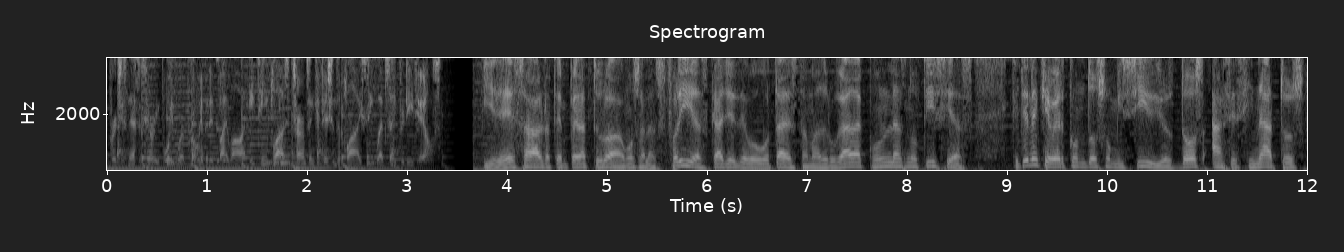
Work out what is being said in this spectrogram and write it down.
No purchase necessary. Void where prohibited by law. 18 plus terms and conditions apply. See website for details. Y de esa alta temperatura vamos a las frías calles de Bogotá esta madrugada con las noticias que tienen que ver con dos homicidios, dos asesinatos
